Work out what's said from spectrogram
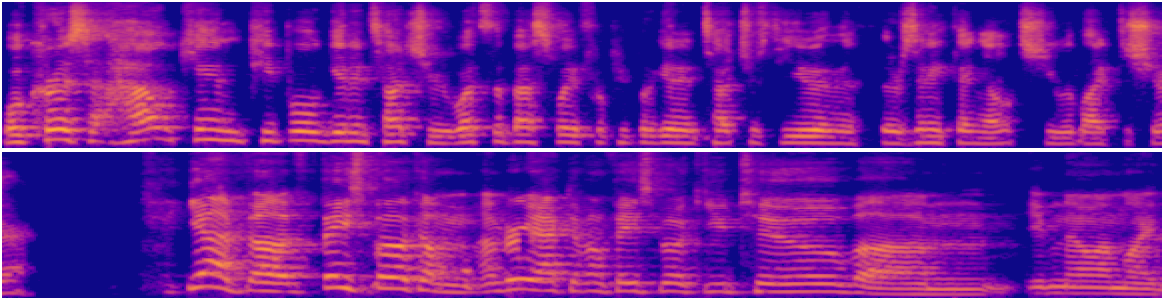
Well, Chris, how can people get in touch with you? What's the best way for people to get in touch with you? And if there's anything else you would like to share? Yeah, uh, Facebook. I'm I'm very active on Facebook, YouTube. Um, even though I'm like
